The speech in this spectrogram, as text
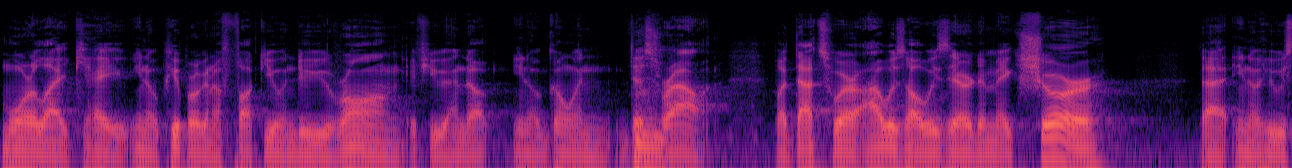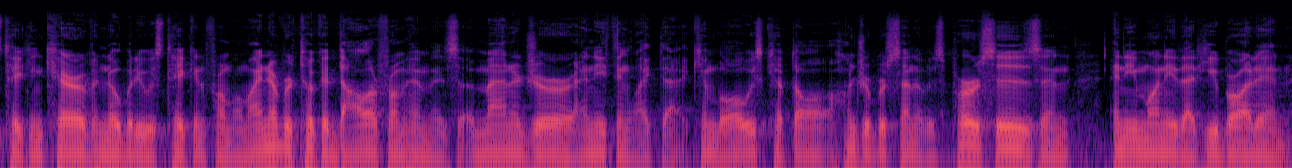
more like, hey, you know, people are going to fuck you and do you wrong if you end up, you know, going this mm route. But that's where I was always there to make sure that, you know, he was taken care of and nobody was taken from him. I never took a dollar from him as a manager or anything like that. Kimbo always kept all 100% of his purses and any money that he brought in.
